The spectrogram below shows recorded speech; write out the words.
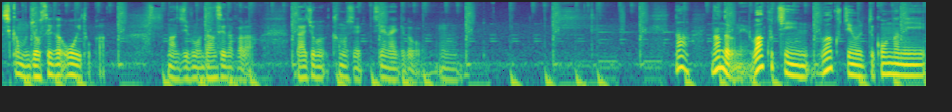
しかも女性が多いとか。まあ自分は男性だから大丈夫かもしれないけど。うん。なあなんだろうね。ワクチンワクチン打ってこんなに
